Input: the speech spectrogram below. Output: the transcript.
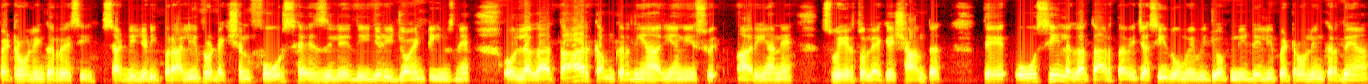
ਪੈਟਰੋਲਿੰਗ ਕਰ ਰਹੇ ਸੀ। ਸਾਡੀ ਜਿਹੜੀ ਪਰਾਲੀ ਪ੍ਰੋਟੈਕਸ਼ਨ ਫੋਰਸ ਹੈ ਇਸ ਜ਼ਿਲ੍ਹੇ ਦੀ, ਜਿਹੜੀ ਜੁਆਇੰਟ ਟੀਮਸ ਨੇ, ਉਹ ਲਗਾਤਾਰ ਕੰਮ ਕਰਦੀਆਂ ਆ ਰਹੀਆਂ ਨੇ, ਸਵੇ- ਆ ਰਹੀਆਂ ਨੇ ਸਵੇਰ ਤੋਂ ਲੈ ਕੇ ਸ਼ਾਮ ਤੱਕ। ਤੇ ਉਸੇ ਲਗਾਤਾਰਤਾ ਵਿੱਚ ਅਸੀਂ ਦੋਵੇਂ ਵੀ ਜੋ ਆਪਣੀ ਡੇਲੀ ਪੈਟਰੋਲਿੰਗ ਕਰਦੇ ਆ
